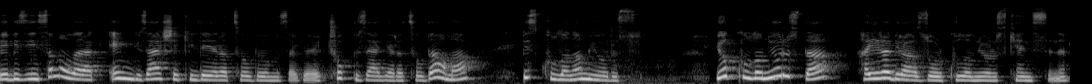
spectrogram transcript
ve biz insan olarak en güzel şekilde yaratıldığımıza göre çok güzel yaratıldı ama biz kullanamıyoruz. Yok kullanıyoruz da hayıra biraz zor kullanıyoruz kendisini.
